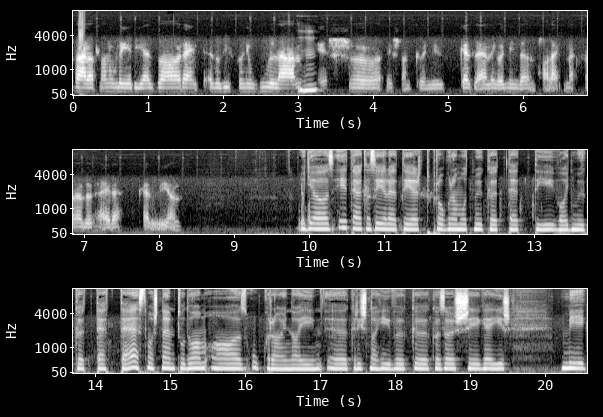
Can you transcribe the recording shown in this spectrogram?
váratlanul éri ez, a, ez az iszonyú hullám, uh-huh. és, és nem könnyű kezelni, hogy minden a legmegfelelő helyre kerüljön. Ugye az Ételt az Életért programot működtetti, vagy működtette, ezt most nem tudom, az ukrajnai Krisna hívők közössége is. Még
